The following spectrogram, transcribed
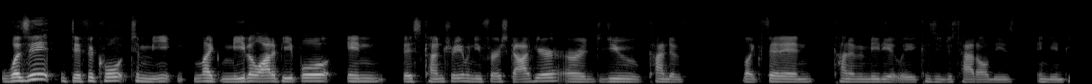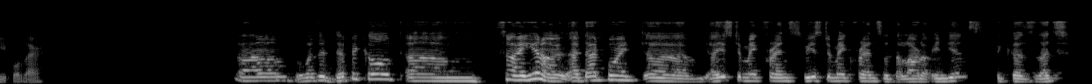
was it difficult to meet like meet a lot of people in this country when you first got here or did you kind of like fit in kind of immediately because you just had all these Indian people there? Um, was it difficult? Um, so I, you know, at that point, uh, I used to make friends. We used to make friends with a lot of Indians because that's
